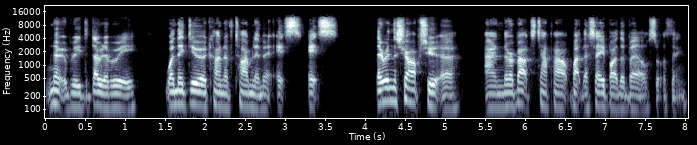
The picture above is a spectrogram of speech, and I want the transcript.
notably the WWE, when they do a kind of time limit, it's it's they're in the sharpshooter and they're about to tap out, but they're saved by the bell, sort of thing.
